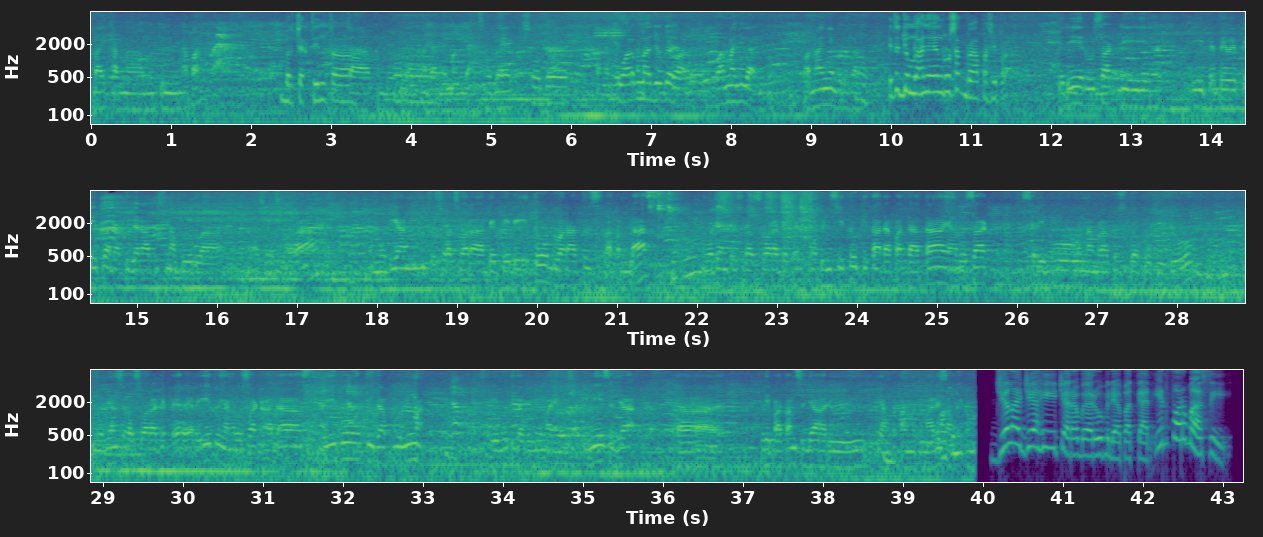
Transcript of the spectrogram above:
baik karena mungkin apa? bercak tinta, kemudian ada memang yang sobek, sobek. Dia warna juga ya. Warna juga gitu. Warnanya berubah. Itu jumlahnya yang rusak berapa sih Pak? Jadi rusak di di PPWP itu ada 362 uh, surat suara. Kemudian untuk surat suara DPD itu 218. Kemudian untuk surat suara DPD provinsi itu kita dapat data yang rusak 1627. Kemudian surat suara DPR RI itu yang rusak ada 1035. 1035 yang rusak ini sejak uh, sejak hari yang pertama kemarin sampai kemarin. Jelajahi cara baru mendapatkan informasi.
